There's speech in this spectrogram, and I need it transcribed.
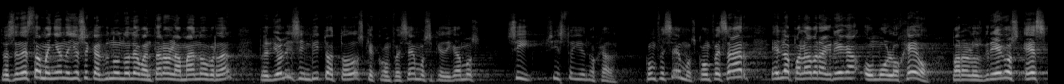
Entonces, en esta mañana yo sé que algunos no levantaron la mano, ¿verdad? Pero yo les invito a todos que confesemos y que digamos, sí, sí estoy enojada. Confesemos. Confesar es la palabra griega homologeo. Para los griegos es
